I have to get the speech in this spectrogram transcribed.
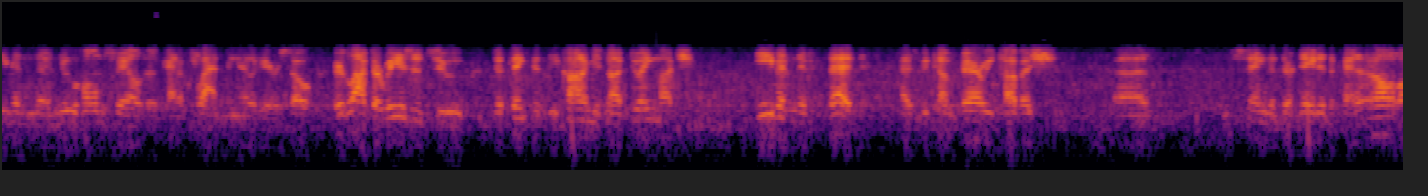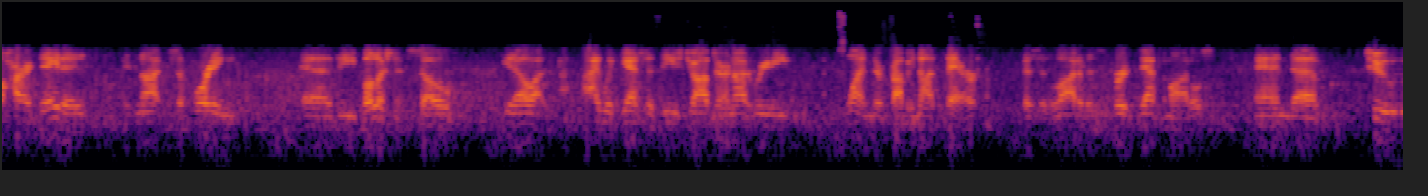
even the new home sales are kind of flattening out here. So there's lots of reasons to to think that the economy is not doing much. Even the Fed has become very toughish, uh, saying that they're data dependent, and all the hard data is, is not supporting uh, the bullishness. So, you know, I would guess that these jobs are not really one, they're probably not there because a lot of it's birth death models, and uh, two,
